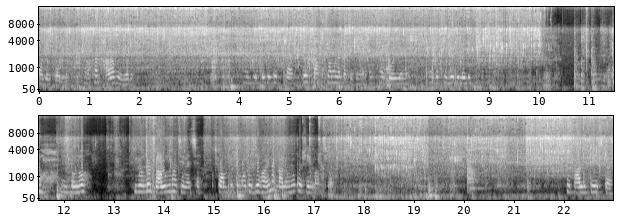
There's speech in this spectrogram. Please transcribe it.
নজর পড়ল। মাথা খারাপ হয়ে যাবে। দুটো চারটে, পাঁচটা মনে প্যাকেট এনেছে আর দই এনেছে। তুলে দিচ্ছি তো হলো কি বলল বাউল মাছ এনেছে। পম্পলেটের মতো যে হয় না, কালো মতো, সেই মাছটা। খুব ভালো টেস্ট হয়।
